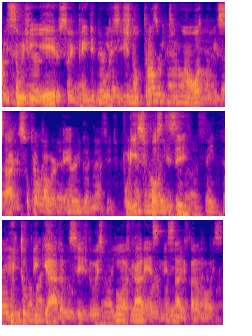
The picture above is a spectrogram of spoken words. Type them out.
Eles são engenheiros, são empreendedores e estão transmitindo uma ótima uh, mensagem sobre a Power Pen. Por isso, posso dizer muito obrigado a vocês dois por colocarem essa mensagem para nós.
